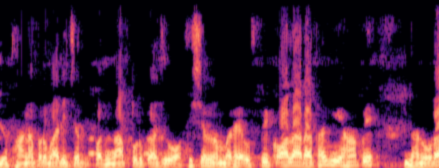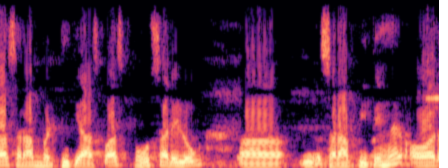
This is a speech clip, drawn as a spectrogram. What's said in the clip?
जो थाना प्रभारी पदनापुर का जो ऑफिशियल नंबर है, उस पर कॉल आ रहा था कि यहाँ पे धनोरा शराब भट्टी के आसपास बहुत सारे लोग शराब पीते हैं और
